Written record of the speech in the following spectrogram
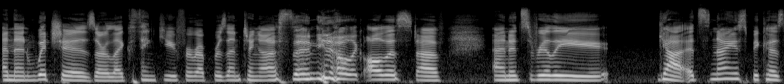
And then witches are like, thank you for representing us and, you know, like all this stuff. And it's really, yeah, it's nice because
